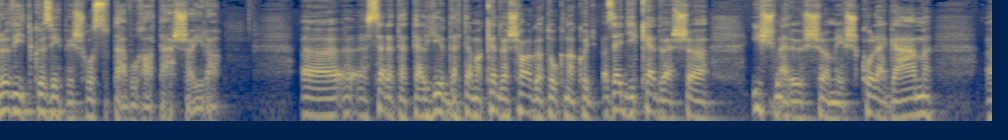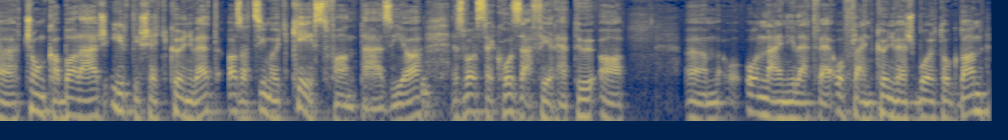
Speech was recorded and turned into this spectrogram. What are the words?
rövid, közép és hosszú távú hatásaira szeretettel hirdetem a kedves hallgatóknak, hogy az egyik kedves ismerősöm és kollégám Csonka Balázs írt is egy könyvet, az a címe, hogy Kész fantázia. Ez valószínűleg hozzáférhető a um, online, illetve offline könyvesboltokban,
